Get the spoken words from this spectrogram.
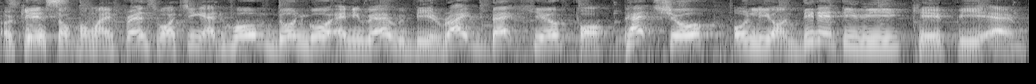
Okay, so for my friends watching at home, don't go anywhere. We'll be right back here for Pet Show only on Didik TV KPM.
